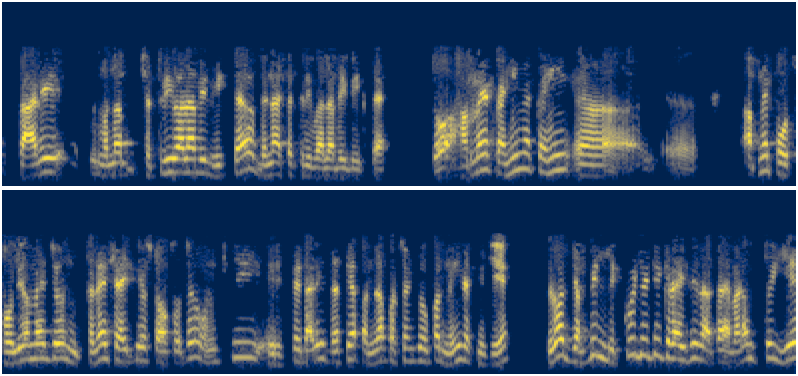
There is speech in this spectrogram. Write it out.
सारी मतलब छतरी वाला भी भीगता है और बिना छतरी वाला भी भीगता है। तो हमें कहीं ना कहीं अपने पोर्टफोलियो में जो फ्रेश आईपीओ स्टॉक होते हैं उनकी हिस्सेदारी 10 या 15 परसेंट के ऊपर नहीं रखनी चाहिए। बिकॉज़ जब भी लिक्विडिटी क्राइसिस आता है मैडम तो ये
